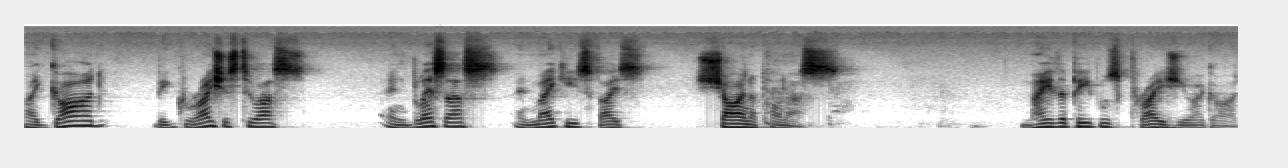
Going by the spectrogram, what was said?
May God be gracious to us and bless us and make his face shine upon us. May the peoples praise you, O God.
